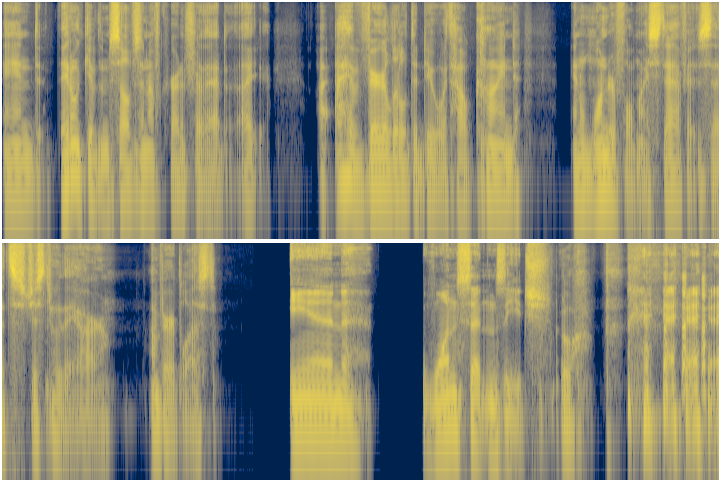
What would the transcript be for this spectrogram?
and they don't give themselves enough credit for that. I, I I have very little to do with how kind and wonderful my staff is. That's just who they are. I'm very blessed. In one sentence each, Oh,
